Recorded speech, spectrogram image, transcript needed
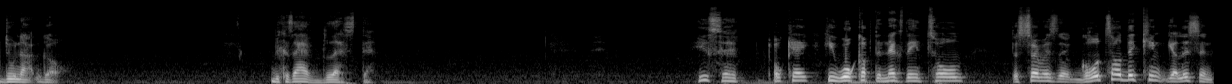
Do not go because I have blessed them. He said, Okay. He woke up the next day and told the servants that go tell the king, Yeah, listen,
